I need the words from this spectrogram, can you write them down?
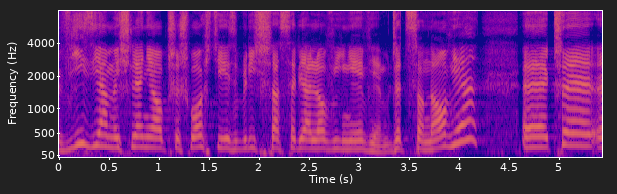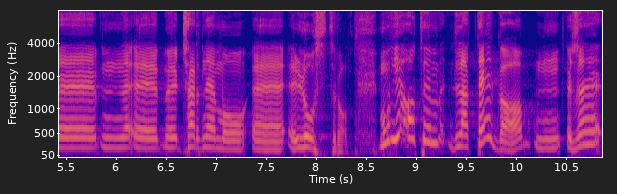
wizja myślenia o przyszłości jest bliższa serialowi, nie wiem, Jetsonowie, czy e, e, czarnemu e, lustru. Mówię o tym dlatego, że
